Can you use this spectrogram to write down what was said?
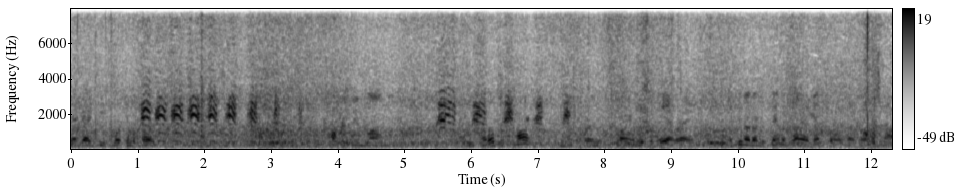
That guy keeps working the phone. Understand the flying against all like that. No.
